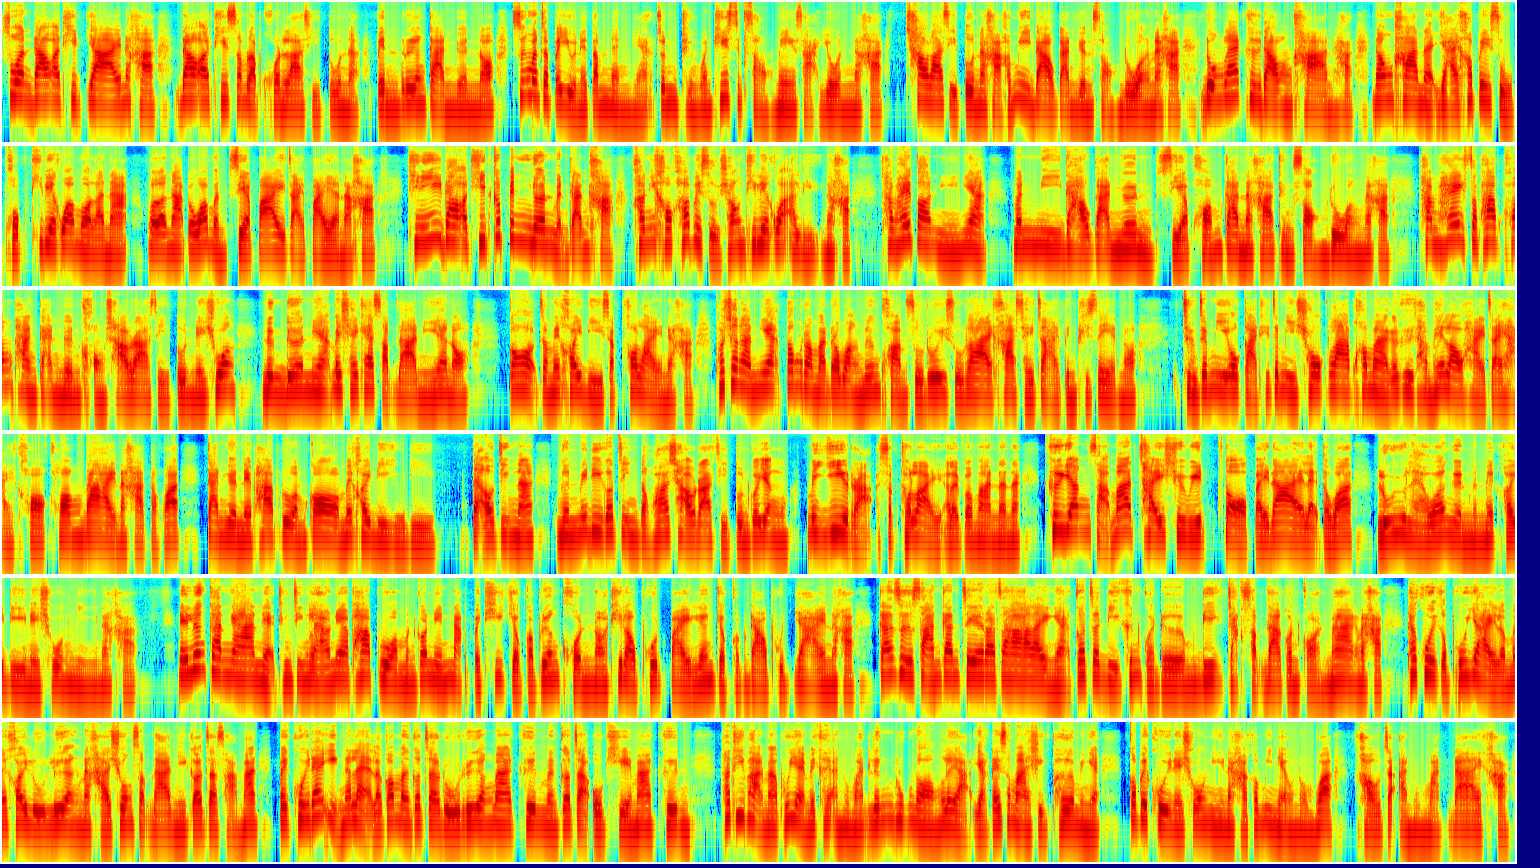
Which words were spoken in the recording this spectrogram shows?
ส่วนดาวอาทิตย์ย้ายนะคะ ดาวอาทิตย์สำหรับคนราศีตุลน่ะเป็นเรื่องการเงินเนาะซึ่งมันจะไปอยู่ในตำแหน่งเนี้ยจนถึงวันที่ 12 เมษายนนะคะ ชาวราศีตุลนะคะเขามีดาวการเงิน 2 ดวงนะคะ ดวงแรกคือดาวอังคารค่ะดาวอังคารน่ะย้ายเข้าไปสู่ภพที่เรียกว่ามรณะมรณะแปลว่าเหมือนเสียไปจ่ายไปอะนะคะ ทีนี้ดาวอาทิตย์ก็เป็นเงินเหมือนกันค่ะ คราวนี้เขาเข้าไปสู่ช่องที่เรียกว่าอลินะคะทำให้ตอนนี้เนี่ยมันมีดาวการเงินเสียพร้อมกันนะคะถึง 2 ดวงนะคะทำให้สภาพคล่องทางการเงินของชาวราศีตุลในช่วง 1 เดือนเนี้ยไม่ใช่แค่สัปดาห์นี้เนาะก็จะไม่ค่อยดีสักเท่าไหร่นะคะ เพราะฉะนั้นเนี่ยต้องระมัดระวังเรื่องความสุรุ่ยสุร่ายค่าใช้จ่ายเป็นพิเศษเนาะ ถึงจะมีโอกาสที่จะมีโชคลาภเข้ามาก็คือทำให้เราหายใจหายคอคล่องได้นะคะ แต่ว่าการเงินในภาพรวมก็ไม่ค่อยดีอยู่ดี แต่เอาจริงนะ เงินไม่ดีก็จริง แต่ว่าชาวราศีตุลก็ยังไม่ยี่ระสักเท่าไหร่อะไรประมาณนั้นนะคือยังสามารถใช้ชีวิตต่อไปได้แหละ แต่ว่ารู้อยู่แล้วว่าเงินมันไม่ค่อยดีในช่วงนี้นะคะ ในเรื่องการงานเนี่ยจริง ๆ แล้วเนี่ยภาพรวมมันก็เน้นหนักไปที่เกี่ยวกับเรื่องคนเนาะที่เราพูดไปเรื่องเกี่ยวกับดาวพุธย้ายนะคะ การสื่อสารการเจรจาอะไรเงี้ยก็จะดีขึ้นกว่าเดิม ดีจากสัปดาห์ก่อนๆมากนะคะ ถ้าคุยกับผู้ใหญ่แล้วไม่ค่อยรู้เรื่องนะคะ ช่วงสัปดาห์นี้ก็จะสามารถไปคุยได้อีกนั่นแหละ แล้วก็มันก็จะรู้เรื่องมากขึ้น มันก็จะโอเคมากขึ้น ถ้าที่ผ่านมาผู้ใหญ่ไม่เคยอนุมัติเรื่องลูกน้องเลยอะอยากได้สมาชิกเพิ่มอย่างเงี้ยก็ไปคุยในช่วงนี้นะคะ ก็มีแนวโน้มว่าเขาจะอนุมัติได้ค่ะ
